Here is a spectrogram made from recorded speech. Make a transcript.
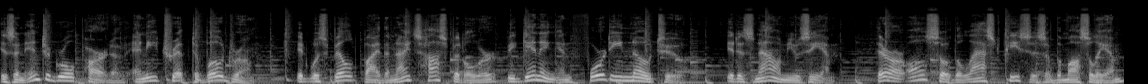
is an integral part of any trip to Bodrum. It was built by the Knights Hospitaller beginning in 1402. It is now a museum. There are also the last pieces of the mausoleum,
